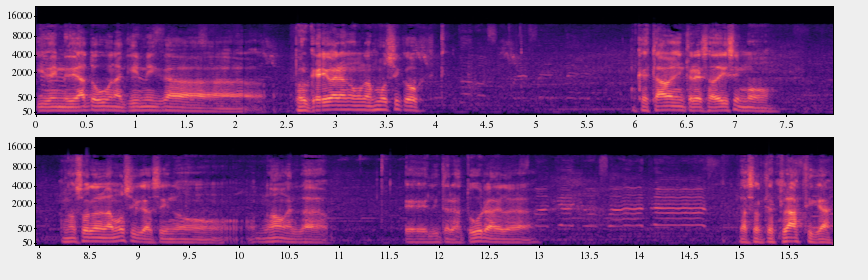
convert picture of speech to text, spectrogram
Y de inmediato hubo una química, porque ellos eran unos músicos que estaban interesadísimos no solo en la música, sino no, en la eh, literatura, en la- las artes plásticas,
